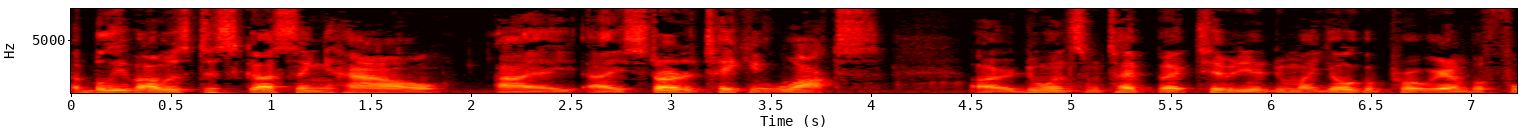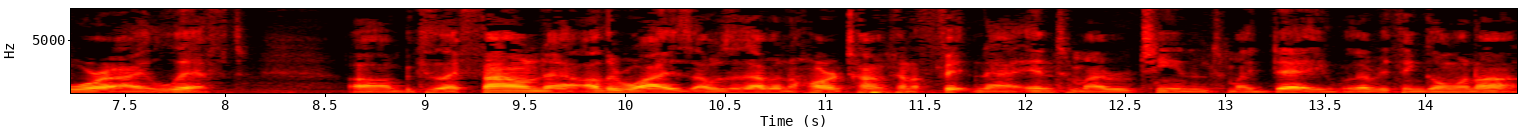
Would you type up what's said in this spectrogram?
I believe, I was discussing how I I started taking walks or doing some type of activity to do my yoga program before I lift. Um, because I found that otherwise I was having a hard time kind of fitting that into my routine, into my day with everything going on.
